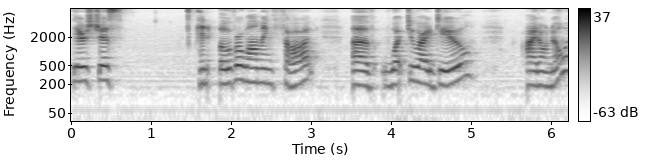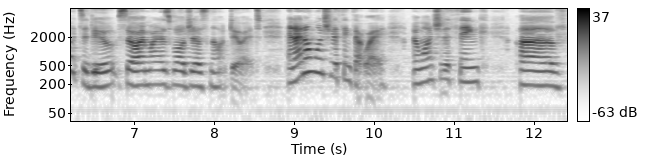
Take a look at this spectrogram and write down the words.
There's just an overwhelming thought of what do I do? I don't know what to do, so I might as well just not do it. And I don't want you to think that way. I want you to think of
